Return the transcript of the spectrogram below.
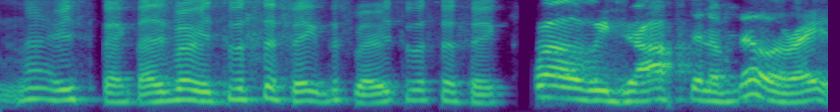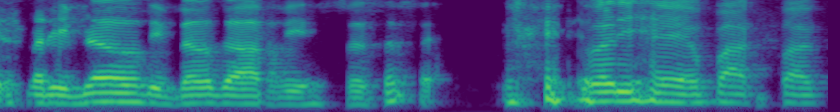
I respect. That's very specific. That's very specific. Well, we drafted a bill, right? So the bill, the bill gotta be specific. well, yeah, facts, facts.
